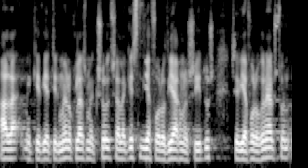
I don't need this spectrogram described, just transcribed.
αλλά και διατηρημένο κλάσμα εξόδου, αλλά και στη διαφοροδιάγνωσή τους, σε διαφοροδιάγνωση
